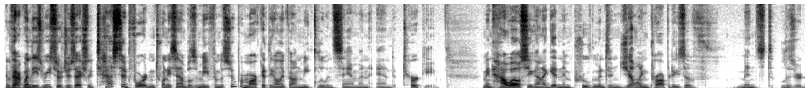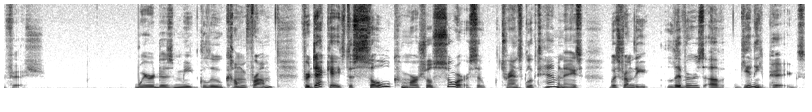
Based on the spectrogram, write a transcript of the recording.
In fact, when these researchers actually tested for it in 20 samples of meat from the supermarket, they only found meat glue in salmon and turkey. I mean, how else are you going to get an improvement in gelling properties of minced lizard fish? Where does meat glue come from? For decades, the sole commercial source of transglutaminase was from the livers of guinea pigs.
